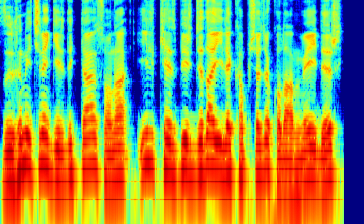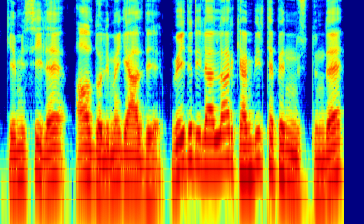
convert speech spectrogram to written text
Zırhın içine girdikten sonra ilk kez bir Jedi ile kapışacak olan Vader gemisiyle Aldolim'e geldi. Vader ilerlerken bir tepenin üstünde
